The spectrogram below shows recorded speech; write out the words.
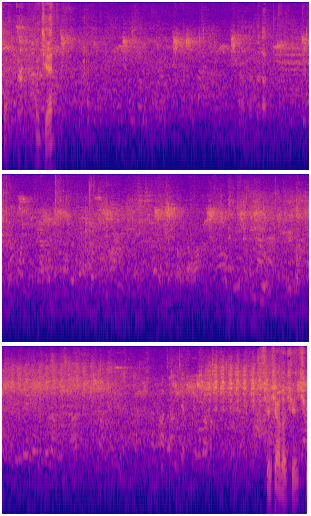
走，往前。学校的学区，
